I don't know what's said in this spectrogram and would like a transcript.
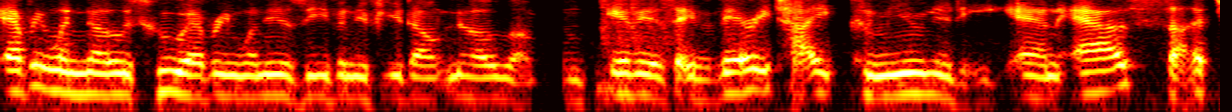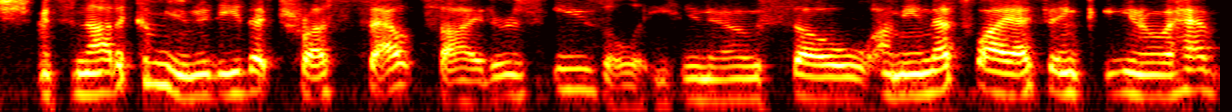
everyone knows who everyone is, even if you don't know them. It is a very tight community, and as such, it's not a community that trusts outsiders easily. You know, so I mean, that's why I think you know, have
